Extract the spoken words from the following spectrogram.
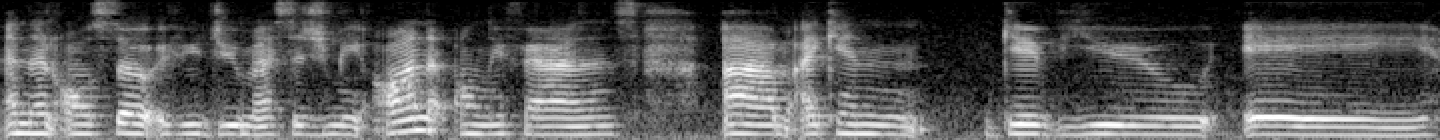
and then also if you do message me on OnlyFans um, I can give you a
